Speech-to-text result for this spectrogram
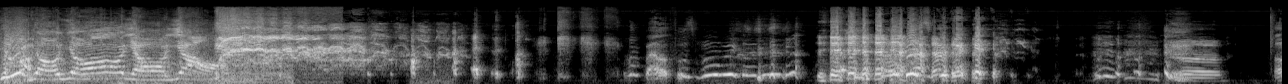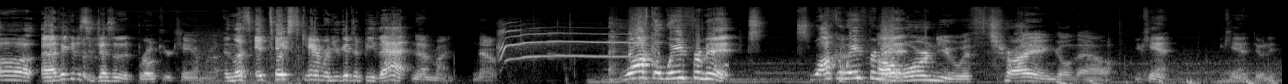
yo, yo, yo, yo. the mouth was moving. uh, Oh, and I think it just suggested it broke your camera. Unless it takes the camera and you get to be that. Never mind. no. Walk away from it. Just, just walk away from me! I'll it. warn you with triangle now. You can't. You can't do anything.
